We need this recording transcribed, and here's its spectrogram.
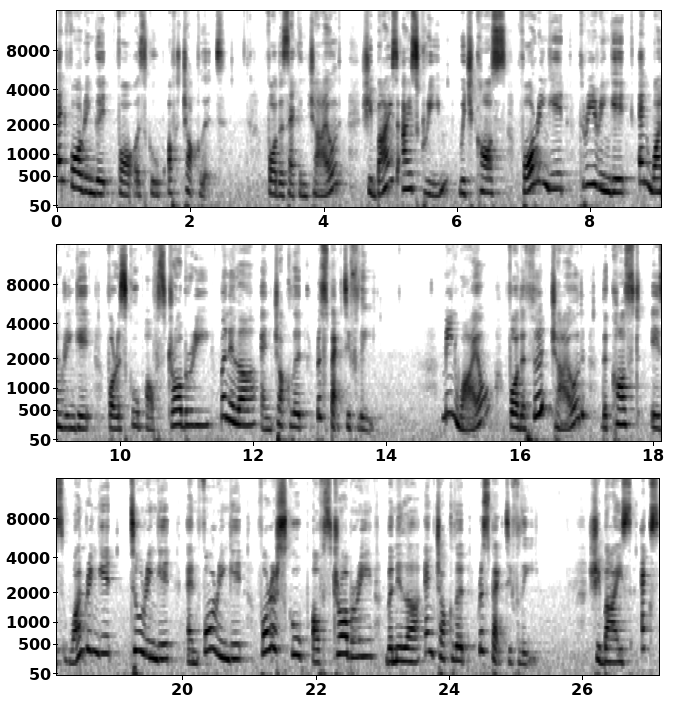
and 4 ringgit for a scoop of chocolate. For the second child, she buys ice cream which costs 4 ringgit, 3 ringgit and 1 ringgit for a scoop of strawberry, vanilla and chocolate respectively. Meanwhile, for the third child, the cost is 1 ringgit, 2 ringgit and 4 ringgit for a scoop of strawberry, vanilla and chocolate respectively. She buys X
